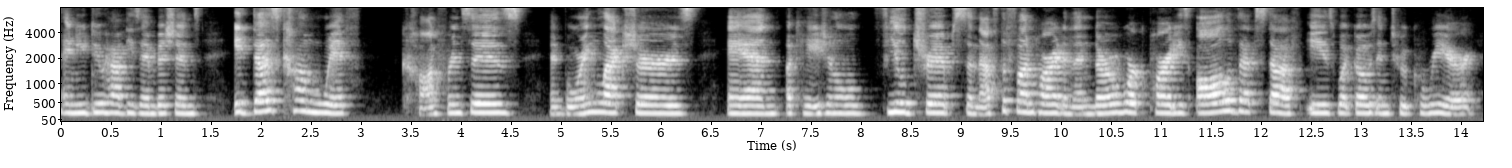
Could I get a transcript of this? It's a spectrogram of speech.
and you do have these ambitions it does come with conferences and boring lectures and occasional field trips and that's the fun part and then there are work parties. All of that stuff is what goes into a career.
